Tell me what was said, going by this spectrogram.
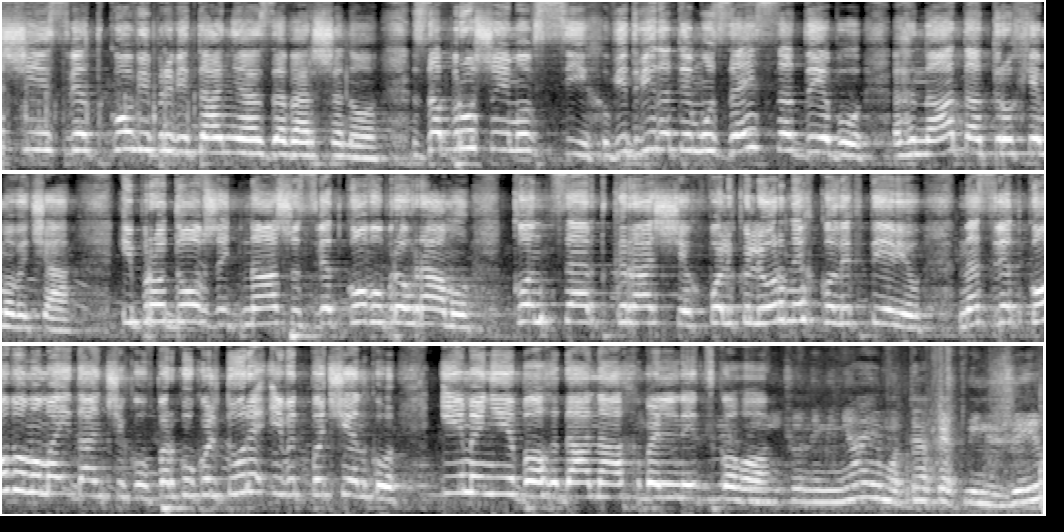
Наші святкові привітання завершено. Запрошуємо всіх відвідати музей садибу Гната Трохимовича і продовжить нашу святкову програму концерт кращих фольклорних колективів на святковому майданчику в парку культури і відпочинку імені Богдана Хмельницького. Нічого не міняємо, так як він жив,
